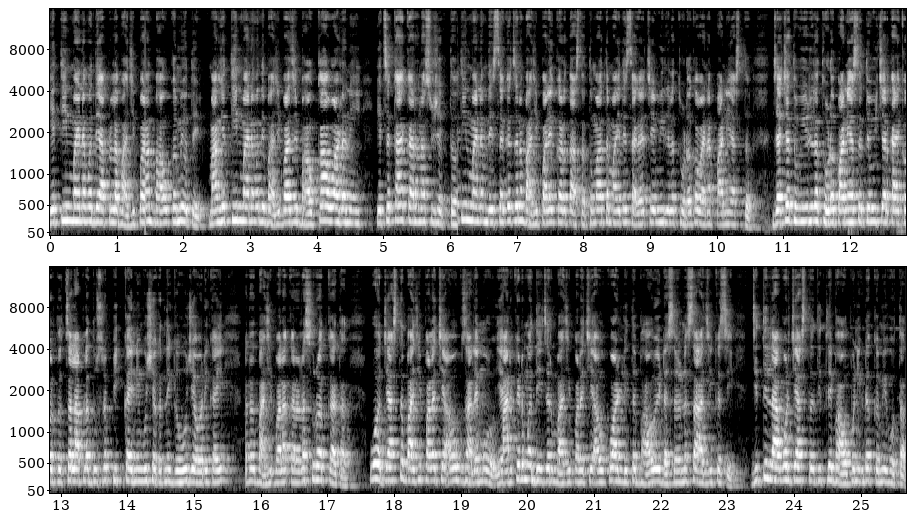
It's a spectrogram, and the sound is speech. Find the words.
हे तीन महिन्यामध्ये आपल्याला भाजीपाला भाव कमी होते. मागे तीन महिन्यामध्ये भाजीपाल्याचे भाव का वाढणे नाही याचं काय कारण असू शकतं? तीन महिन्यामध्ये सगळेजण भाजीपाले करत असतात. तुम्हाला तर माहिती आहे सगळ्याच्या विहिरीला थोडं का व्हायना पाणी असतं. ज्याच्यात विहिरीला थोडं पाणी असतं तो विचार काय करतो? चला आपला दुसरं पीक काही निघू शकत नाही. गहू ज्वारी काही आता भाजीपाला करायला सुरुवात करतात. व जास्त भाजीपाल्याची आवक झाल्यामुळे मार्केटमध्ये जर भाजीपाल्याची आवक वाढली तर भाव हे ढसळणं साहजिकच आहे. जिथे लागवड जास्त तिथले भाव पण इकडे कमी होतात.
